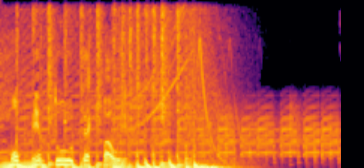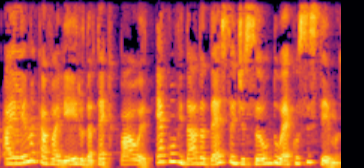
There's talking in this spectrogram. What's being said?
Momento Tech Power. A Helena Cavalheiro, da Tech Power, é a convidada desta edição do Ecossistema.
